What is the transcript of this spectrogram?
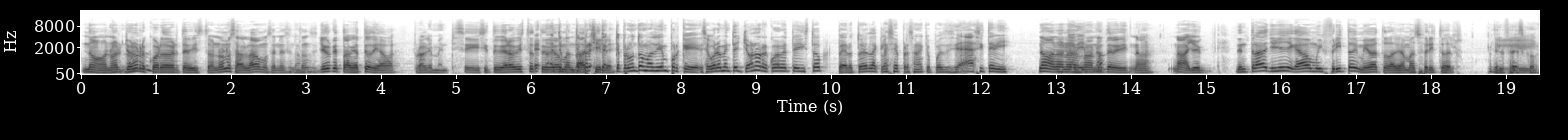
No, no, yo no No. recuerdo haberte visto. No nos hablábamos en ese No. entonces. Yo creo que todavía te odiaba. Probablemente. Sí, si te hubiera visto, te Eh, hubiera te, mandado te a Chile. te- te pregunto más bien porque seguramente yo no recuerdo haberte visto, pero tú eres la clase de persona que puedes decir, ah, sí te vi. No, no, ¿No te no, vi, no, no no? te vi. No, no, yo... De entrada yo ya llegaba muy frito y me iba todavía más frito del, del Sí. fresco.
